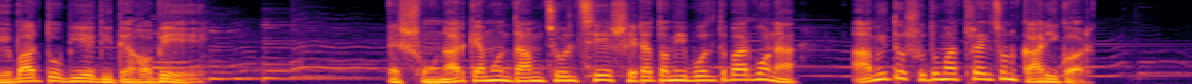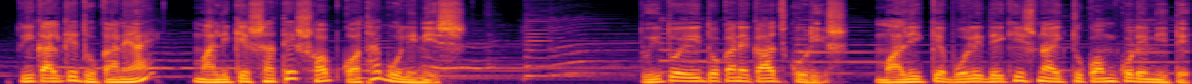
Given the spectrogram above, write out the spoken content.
এবার তো বিয়ে দিতে হবে। সোনার কেমন দাম চলছে সেটা তো আমি বলতে পারব না। আমি তো শুধুমাত্র একজন কারিগর। তুই কালকে দোকানে আয়, মালিকের সাথে সব কথা বলে নিস। তুই তো এই দোকানে কাজ করিস, মালিককে বলে দেখিস না একটু কম করে নিতে।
